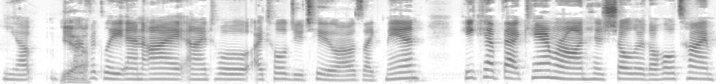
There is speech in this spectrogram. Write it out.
yep. Yeah. Perfectly. And I and I told I told you too. I was like, man, he kept that camera on his shoulder the whole time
